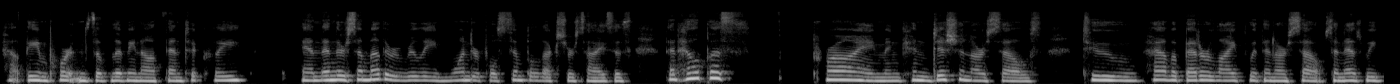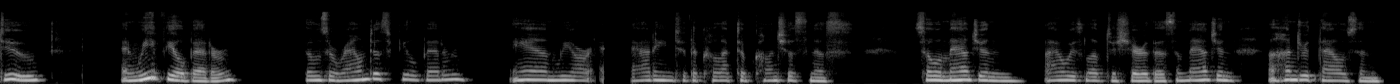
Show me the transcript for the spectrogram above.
how the importance of living authentically. And then there's some other really wonderful, simple exercises that help us prime and condition ourselves to have a better life within ourselves. And as we do, and we feel better, those around us feel better, and we are adding to the collective consciousness. So imagine, I always love to share this. Imagine a hundred thousand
